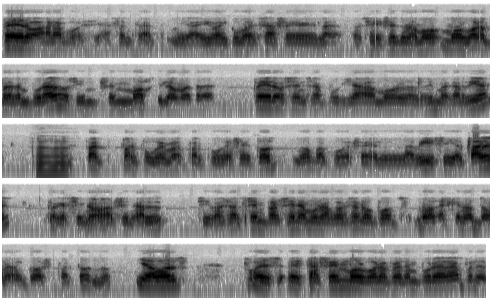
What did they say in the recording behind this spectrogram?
però ara pues, ja s'ha entrat. Mira, ahir vaig començar a fer, la, o sigui, he fet una molt, molt bona pretemporada, o sigui, fent molts quilòmetres, però sense pujar molt el ritme cardíac, uh -huh. per, per, poder, per poder fer tot, no? per poder fer la bici i el pàdel, perquè si no, al final si vas al 100% amb una cosa no pots, no, és que no et dona el cos per tot, no? I llavors, pues, està fent molt bona pretemporada però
